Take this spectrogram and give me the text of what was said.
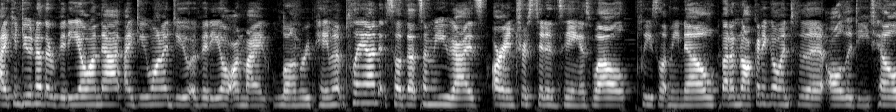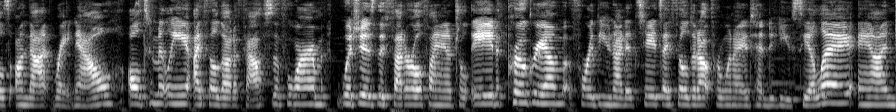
I can do another video on that. I do want to do a video on my loan repayment plan. So if that's something you guys are interested in seeing as well, please let me know. But I'm not going to go into the, all the details on that right now. Ultimately, I filled out a FAFSA form, which is the Federal Financial Aid Program for the United States. I filled it out for when I attended UCLA and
